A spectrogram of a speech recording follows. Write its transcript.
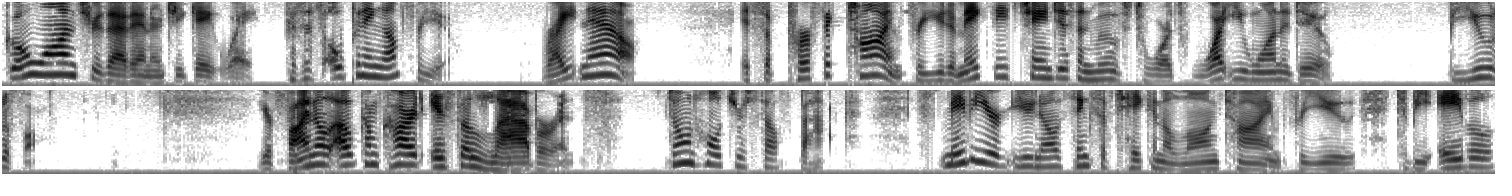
Go on through that energy gateway because it's opening up for you right now. It's the perfect time for you to make these changes and moves towards what you want to do. Beautiful. Your final outcome card is the labyrinth. Don't hold yourself back. Maybe you're, you know, things have taken a long time for you to be able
